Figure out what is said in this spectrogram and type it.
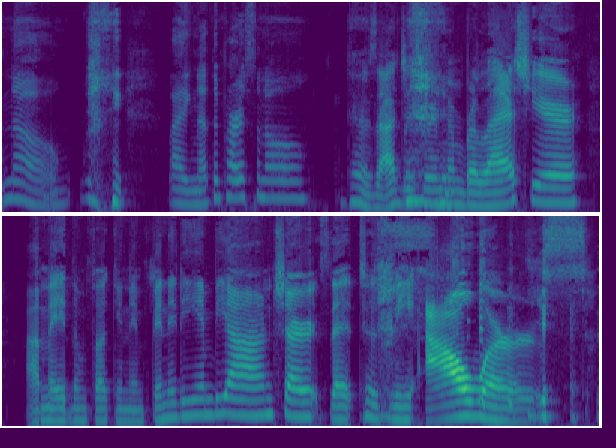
no, like nothing personal. Because I just remember last year, I made them fucking Infinity and Beyond shirts that took me hours.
